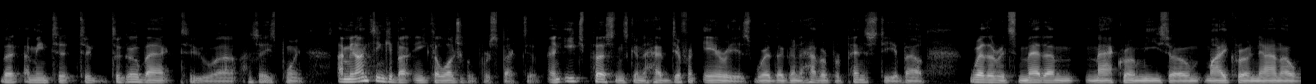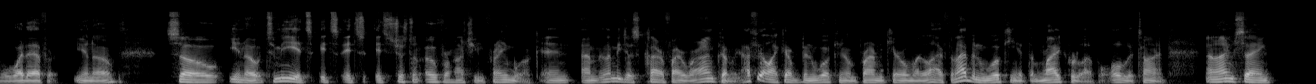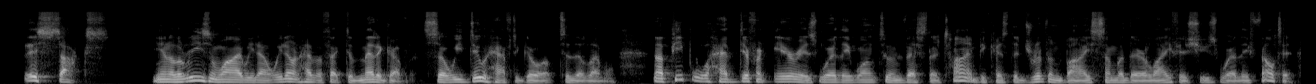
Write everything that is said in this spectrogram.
But I mean, to to to go back to uh, Jose's point, I mean, I'm thinking about an ecological perspective, and each person's going to have different areas where they're going to have a propensity about whether it's meta, macro, meso, micro, nano, or whatever, you know. So, you know, to me, it's it's it's it's just an overarching framework. And um, let me just clarify where I'm coming. I feel like I've been working on primary care all my life, and I've been working at the micro level all the time. And I'm saying, this sucks you know, the reason why we don't, we don't have effective meta governance. So we do have to go up to the level. Now, people will have different areas where they want to invest their time because they're driven by some of their life issues where they felt it.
